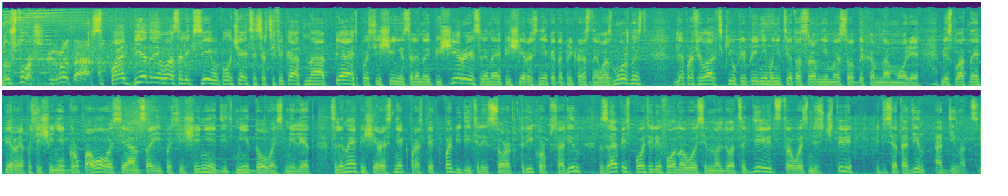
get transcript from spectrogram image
Ну что ж, Круто! с победой вас, Алексей! Вы получаете сертификат на 5 посещений соляной пещеры. Соляная пещера «Снег» — это прекрасная возможность для профилактики и укрепления иммунитета, сравнимая с отдыхом на море. Бесплатное первое посещение группового сеанса и посещение детьми до 8 лет. Соляная пещера «Снег», проспект Победителей, 43, корпус 1. Запись по телефону 8029 184 51 11.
